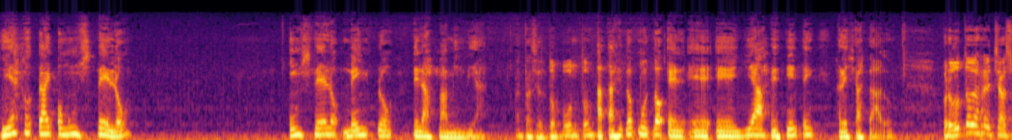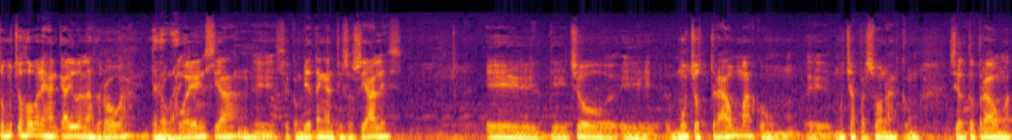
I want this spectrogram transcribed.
Y eso trae como un celo un celo dentro de la familia. Hasta cierto punto. Hasta cierto punto eh, eh, eh, ya se sienten rechazados. Producto de rechazo, muchos jóvenes han caído en las drogas, Drogas. delincuencia, eh, se convierten en antisociales. Eh, de hecho, eh, muchos traumas con muchas personas con cierto trauma.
